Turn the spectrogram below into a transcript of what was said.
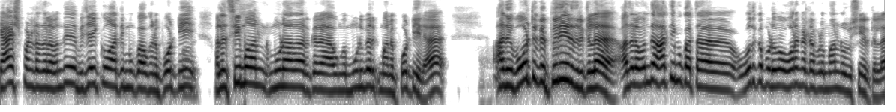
கேஷ் பண்றதுல வந்து விஜய்க்கும் அதிமுகவுக்கான போட்டி அல்லது சீமான் மூணாவதா இருக்கிற அவங்க மூணு பேருக்குமான போட்டியில அது ஓட்டுகள் பிரியறது இருக்குல்ல அதுல வந்து அதிமுக த ஒதுக்கப்படுமா ஓரங்கட்டப்படுமான்னு ஒரு விஷயம் இருக்குல்ல.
